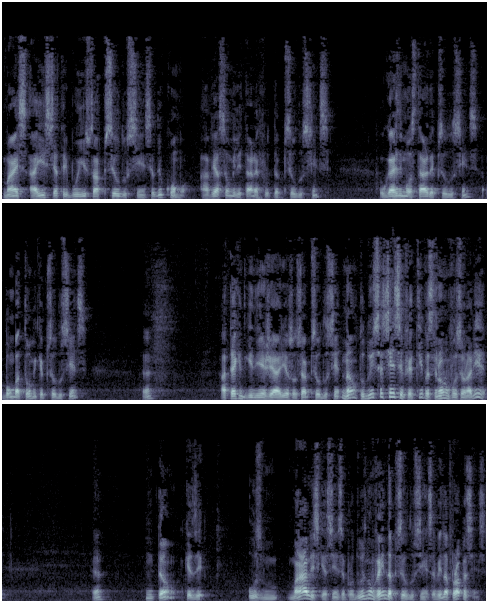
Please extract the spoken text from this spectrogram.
Mas aí se atribui isso à pseudociência. Eu digo como? A aviação militar é fruto da pseudociência? O gás de mostarda é pseudociência? A bomba atômica é pseudociência? A técnica de engenharia social é pseudociência? Não, tudo isso é ciência efetiva, senão não funcionaria. É? Então, quer dizer, os males que a ciência produz não vêm da pseudociência, vêm da própria ciência.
